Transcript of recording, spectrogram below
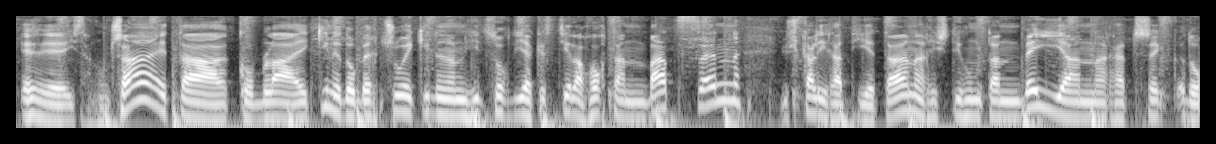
E, izanuntza eta kobla ekin edo bertsoekin hitzordiak ez diela hortan batzen Euskal Iratietan, arristi juntan behian arratsek edo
